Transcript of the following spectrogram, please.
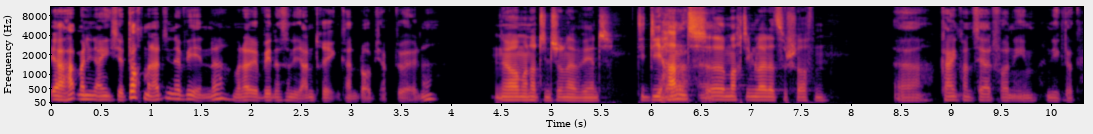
Ja, hat man ihn eigentlich. Doch, man hat ihn erwähnt, ne? Man hat erwähnt, dass er nicht antreten kann, glaube ich, aktuell, ne? Ja, man hat ihn schon erwähnt. Die, die Ja, Hand ja. Äh, macht ihm leider zu schaffen. Ja, kein Konzert von ihm. Nie Glück.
